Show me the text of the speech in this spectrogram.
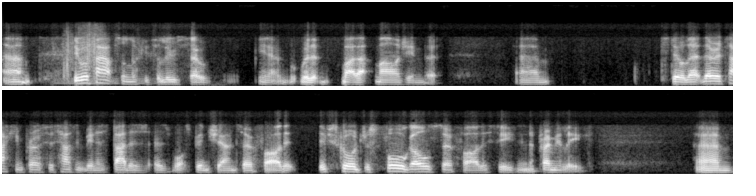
um, they were perhaps unlucky to lose so, you know, with it, by that margin, but um, still their, their, attacking process hasn't been as bad as, as what's been shown so far. They, they've scored just four goals so far this season in the Premier League. Um,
